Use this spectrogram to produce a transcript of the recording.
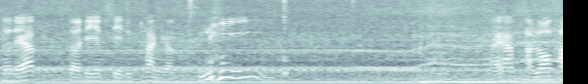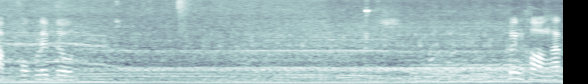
สวัสดีครับ สวัสดี FC ทุกท่านครับ นี่นะครับขับลองขับฟุกลิฟดู ขึ้นคลองครับ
